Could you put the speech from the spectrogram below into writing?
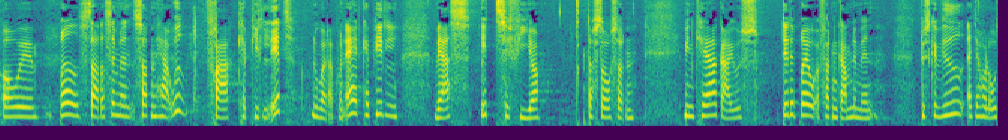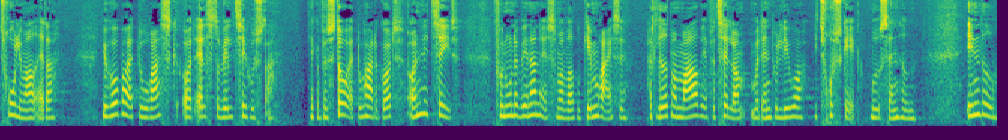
Og øh, brevet starter simpelthen sådan her ud fra kapitel 1. Nu var der kun et kapitel, vers 1-4. Der står sådan. Min kære Gaius, dette brev er for den gamle mand. Du skal vide, at jeg holder utrolig meget af dig. Jeg håber, at du er rask, og at alt står vel til hos dig. Jeg kan forstå, at du har det godt åndeligt set. For nogle af vennerne, som har været på gennemrejse, har glædet mig meget ved at fortælle om, hvordan du lever i troskab mod sandheden. Intet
